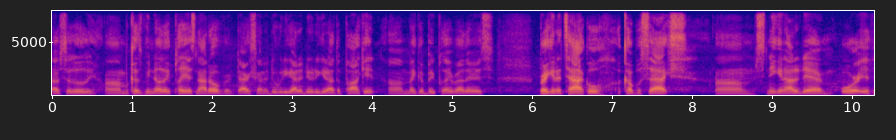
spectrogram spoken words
Absolutely, um, because we know the play is not over. Dak's going to do what he got to do to get out the pocket, um, make a big play, whether it's breaking a tackle, a couple sacks, um, sneaking out of there, or if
